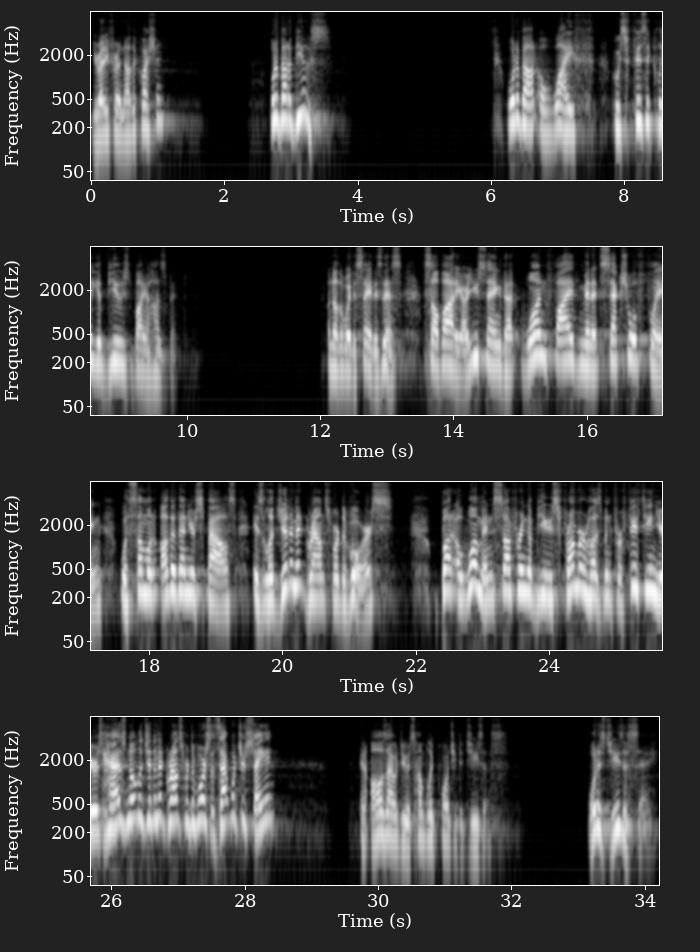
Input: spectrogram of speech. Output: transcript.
You ready for another question? What about abuse? What about a wife who's physically abused by a husband? Another way to say it is this Salvati, are you saying that one five minute sexual fling with someone other than your spouse is legitimate grounds for divorce, But a woman suffering abuse from her husband for 15 years has no legitimate grounds for divorce. Is that what you're saying? And all I would do is humbly point you to Jesus. What does Jesus say?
